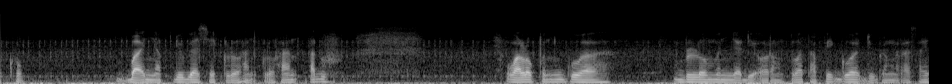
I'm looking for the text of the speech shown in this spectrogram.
cukup banyak juga sih keluhan-keluhan. Aduh walaupun gue belum menjadi orang tua tapi gue juga ngerasain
